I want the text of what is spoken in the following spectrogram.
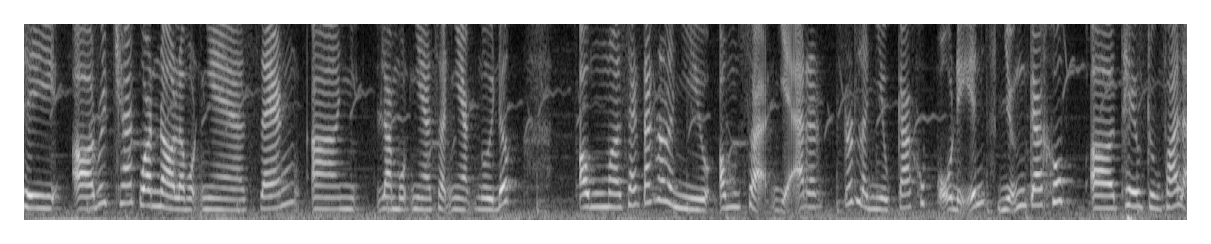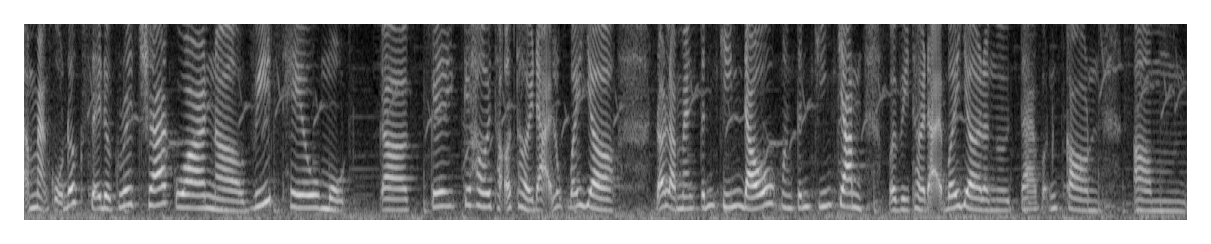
thì uh, Richard Wagner là một nhà sáng uh, là một nhà soạn nhạc người Đức. Ông uh, sáng tác rất là nhiều ông soạn giả ra rất là nhiều ca khúc cổ điển. Những ca khúc uh, theo trường phái lãng mạn của Đức sẽ được Richard Wagner viết theo một uh, cái cái hơi thở thời đại lúc bấy giờ. Đó là mang tính chiến đấu mang tính chiến tranh. Bởi vì thời đại bấy giờ là người ta vẫn còn um,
